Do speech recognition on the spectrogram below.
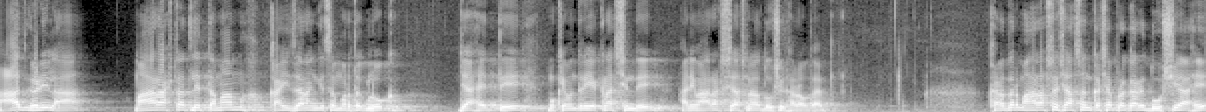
आज घडीला महाराष्ट्रातले तमाम काही जरांगी समर्थक लोक जे आहेत ते मुख्यमंत्री एकनाथ शिंदे आणि महाराष्ट्र शासनाला दोषी ठरवत आहेत खरं तर महाराष्ट्र शासन कशा प्रकारे दोषी आहे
